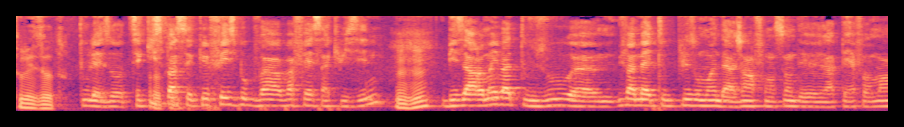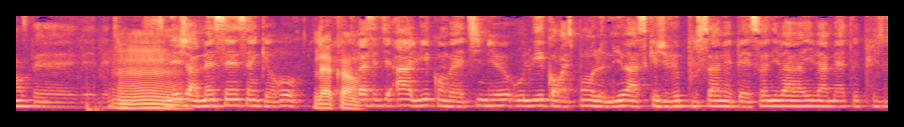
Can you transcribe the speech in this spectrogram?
Tous les autres. tous les autres. Ce qui se passe, c'est que Facebook va, va faire sa cuisine. Mhm. Bizarrement, il va toujours, euh, il va mettre plus ou moins d'argent en fonction de la performance des, des- des trucs. Mhm. Ce n'est jamais 5, 5 euros. Il D'accord. va se dire, ah, lui, il convertit mieux, ou lui, il correspond le mieux à ce que je veux pousser à mes personnes. Il va, il va mettre plus,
